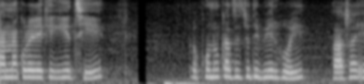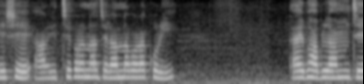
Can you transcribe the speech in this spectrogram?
রান্না করে রেখে গিয়েছি। তো কোনো কাজে যদি বের হই, বাসায় এসে আর ইচ্ছে করে না যে রান্না বাড়া করি, তাই ভাবলাম যে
